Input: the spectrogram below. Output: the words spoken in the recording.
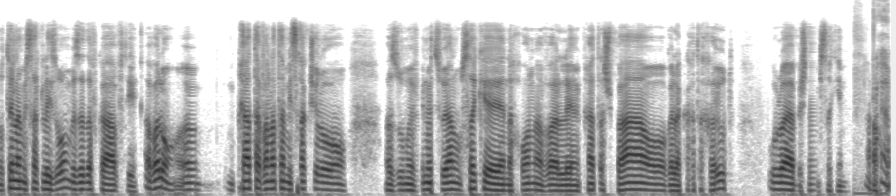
נותן למשחק לזרום וזה דווקא אהבתי. אבל לא, מבחינת הבנת המשחק שלו, אז הוא מבין מצוין, הוא משחק אה, נכון, אבל אה, מבחינת השפעה או, ולקחת אחריות, הוא לא היה בשני משחקים. כן,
